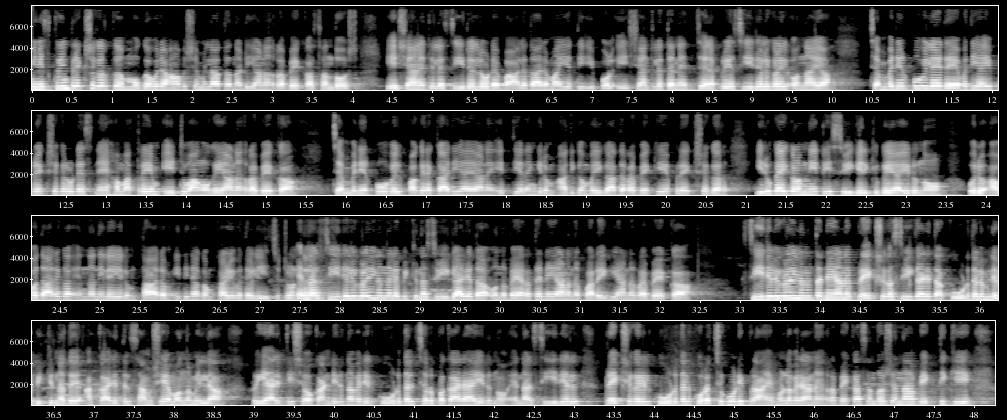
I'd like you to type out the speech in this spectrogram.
Mini screen പ്രേക്ഷകർക്ക് മുഖവുര ആവശ്യമില്ലാത്ത നടിയാണ് റബേക്ക സന്തോഷ്. ഏഷ്യാനെറ്റിലെ സീരിയലിലൂടെ ബാലതാരമായി എത്തി ഇപ്പോൾ ഏഷ്യാനെറ്റിലെ തന്നെ ജനപ്രിയ സീരിയലുകളിൽ ഒന്നായ ചെമ്പനീർപ്പൂവിലെ രേവതിയായി പ്രേക്ഷകരുടെ സ്നേഹം അത്രയും ഏറ്റുവാങ്ങുകയാണ് റബേക്ക. ചെമ്പനീർപ്പൂവിൽ പകരക്കാരിയായാണ് എത്തിയതെങ്കിലും അധികം വൈകാതെ റബേക്കയെ പ്രേക്ഷകർ ഇരുകൈകളും നീട്ടി സ്വീകരിക്കുകയായിരുന്നു. ഒരു അവതാരക എന്ന നിലയിലും താരം ഇതിനകം കഴിവ് തെളിയിച്ചിട്ടുണ്ട്. എന്നാൽ സീരിയലുകളിൽ നിന്ന് ലഭിക്കുന്ന സ്വീകാര്യത ഒന്ന് വേറെ തന്നെയാണെന്ന് പറയുകയാണ് റബേക്ക. സീരിയലുകളിൽ നിന്ന് തന്നെയാണ് പ്രേക്ഷക സ്വീകാര്യത കൂടുതലും ലഭിക്കുന്നത്. അക്കാര്യത്തിൽ സംശയമൊന്നുമില്ല. റിയാലിറ്റി ഷോ കണ്ടിരുന്നവരിൽ കൂടുതൽ ചെറുപ്പക്കാരായിരുന്നു. എന്നാൽ സീരിയൽ പ്രേക്ഷകരിൽ കൂടുതൽ കുറച്ചുകൂടി പ്രായമുള്ളവരാണ്. റബേക്ക സന്തോഷ് എന്ന വ്യക്തിക്ക്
